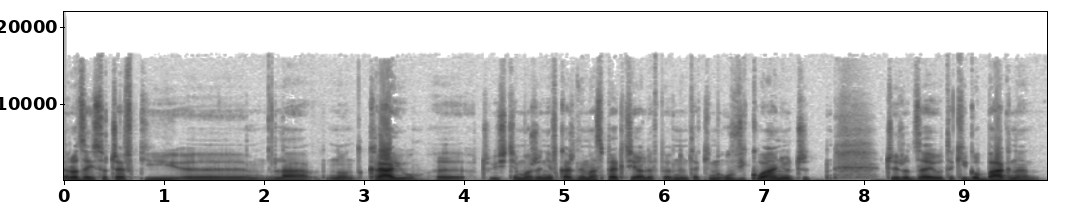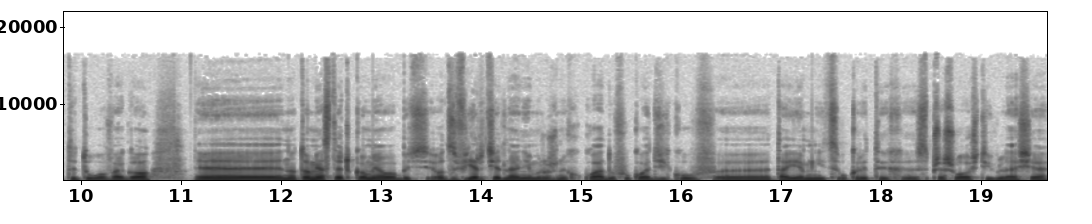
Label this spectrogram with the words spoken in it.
rodzaj soczewki dla no, kraju. Oczywiście może nie w każdym aspekcie, ale w pewnym takim uwikłaniu czy czy rodzaju takiego bagna tytułowego. E, no to miasteczko miało być odzwierciedleniem różnych układów, układzików, e, tajemnic ukrytych z przeszłości w lesie.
